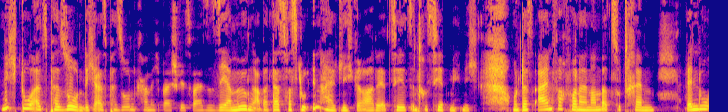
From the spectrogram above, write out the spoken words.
Nicht du als Person. Dich als Person kann ich beispielsweise sehr mögen, aber das, was du inhaltlich gerade erzählst, interessiert mich nicht. Und das einfach voneinander zu trennen. Wenn du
